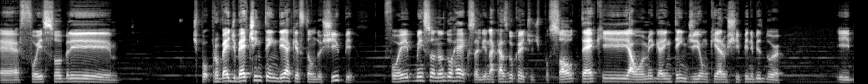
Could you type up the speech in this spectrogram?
é, foi sobre. Tipo, pro Bad Batch entender a questão do chip, foi mencionando o Rex ali na casa do Cut. Tipo, só o Tech e a Ômega entendiam que era o chip inibidor. E,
